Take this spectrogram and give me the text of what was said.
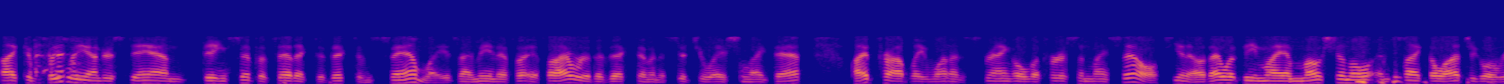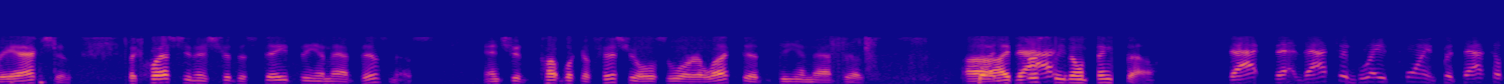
I completely understand being sympathetic to victims' families. I mean, if I, if I were the victim in a situation like that, I'd probably want to strangle the person myself. You know, that would be my emotional and psychological reaction. The question is, should the state be in that business, and should public officials who are elected be in that business? Uh, I that- personally don't think so. that that that's a great point, but that's a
